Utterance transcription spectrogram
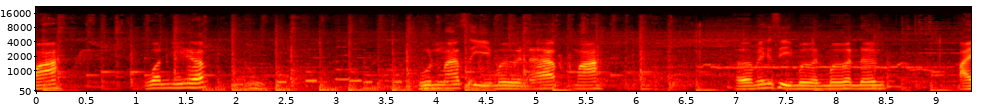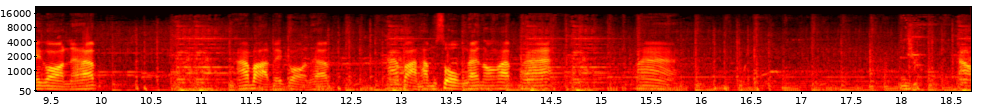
มาวันนี้ครับ ทุนมาสี่หมื่นนะครับ มา เออ ไม่ใช่สี่หมื่นหมื่นหนึ่งไปก่อนนะครับห้าบาทไปก่อนครับห้าบาททำส่งครับน้องครับนะฮะอ่าเอา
